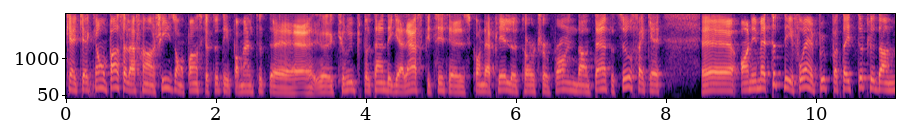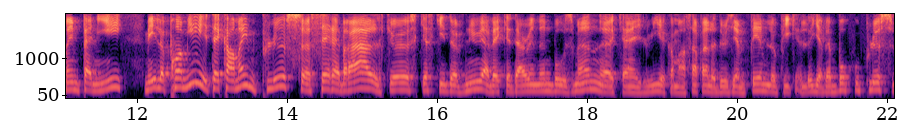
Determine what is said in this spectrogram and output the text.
quand, on pense à la franchise, on pense que tout est pas mal tout euh, cru puis tout le temps dégueulasse. Puis c'est ce qu'on appelait le torture porn dans le temps, tout ça. Fait que on les met toutes des fois un peu peut-être toutes dans le même panier. Mais le premier était quand même plus euh, cérébral que ce qui est devenu avec Darren Lynn Bozeman euh, quand lui a commencé à faire le deuxième film, puis que là, il y avait beaucoup plus,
